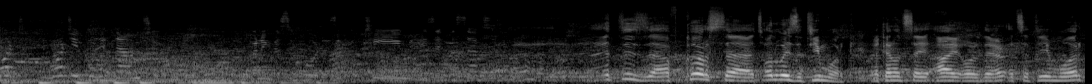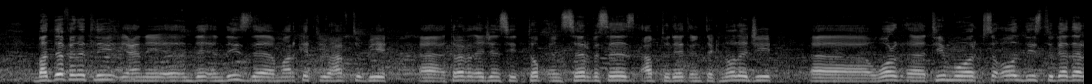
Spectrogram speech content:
what, what do you put it down to, winning this award? Is it your team? Is it the services? It is, uh, of course, uh, it's always a teamwork. I cannot say I or there. It's a teamwork, but definitely, يعني, in, the, in this uh, market, you have to be uh, travel agency top in services, up to date in technology, uh, work, uh, teamwork. So all these together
